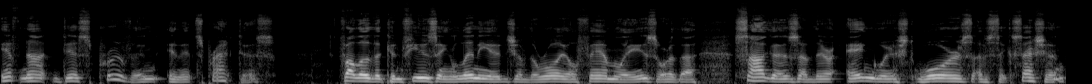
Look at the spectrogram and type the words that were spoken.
if not disproven, in its practice. Follow the confusing lineage of the royal families or the sagas of their anguished wars of succession,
